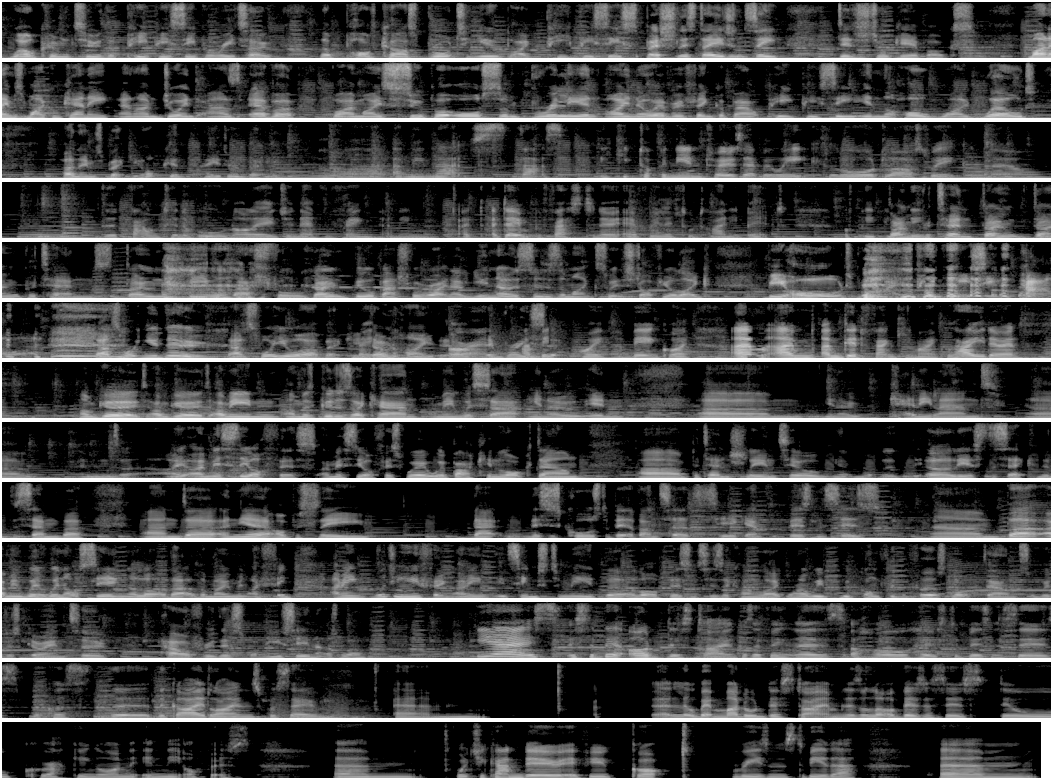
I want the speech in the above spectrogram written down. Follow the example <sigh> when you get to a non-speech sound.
Welcome to the PPC Burrito, the podcast brought to you by PPC Specialist Agency Digital Gearbox. My name's Michael Kenny, and I'm joined as ever by my super awesome, brilliant, I know everything about PPC in the whole wide world. Her name's Becky Hopkin. How you doing, Becky? Uh, I mean, that's that's you keep topping the intros every week. Lord last week, and now the fountain of all knowledge and everything. I mean, I, I don't profess to know every little tiny bit of PPC. Don't pretend. Don't don't pretend. Don't be <laughs> bashful. don't be bashful right now. You know, as soon as the mic switched off, you're like, "Behold my PPC <laughs> power." That's what you do. That's what you are, Becky. Maybe. Don't hide it. All right, Embrace I'm being it. coy. I'm being coy. Um, I'm I'm good, thank you, Michael. How are you doing? I'm good. I'm good. I mean, I'm as good as I can. I mean, we're sat, you know, in, um, you know, Kennyland, uh, and uh, I, I miss the office. I miss the office. We're we're back in lockdown, uh, potentially until you know, the, the earliest, the second of December, and uh, and yeah, obviously, that this has caused a bit of uncertainty again for businesses. Um, but I mean, we're, we're not seeing a lot of that at the moment. I think. I mean, what do you think? I mean, it seems to me that a lot of businesses are kind of like, well, we've we've gone through the first lockdown, so we're just going to power through this one. Are you seeing that as well? Yeah, it's it's a bit odd this time because I think there's a whole host of businesses because the the guidelines were so um a little bit muddled this time. There's a lot of businesses still cracking on in the office, um, which you can do if you've got reasons to be there. Um,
